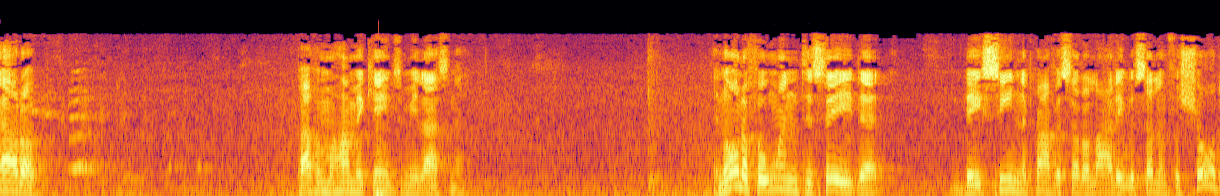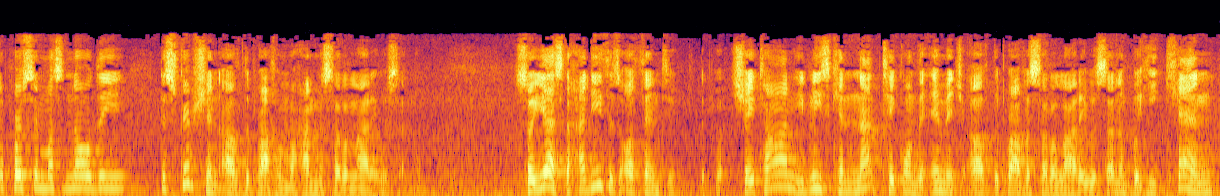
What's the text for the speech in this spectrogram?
Ya Rab. Prophet Muhammad came to me last night. In order for one to say that they seen the Prophet sallallahu alaihi wasallam for sure, the person must know the description of the Prophet Muhammad sallallahu alaihi wasallam. So yes, the hadith is authentic. The shaitan, Iblis cannot take on the image of the Prophet sallallahu alaihi wasallam, but he can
